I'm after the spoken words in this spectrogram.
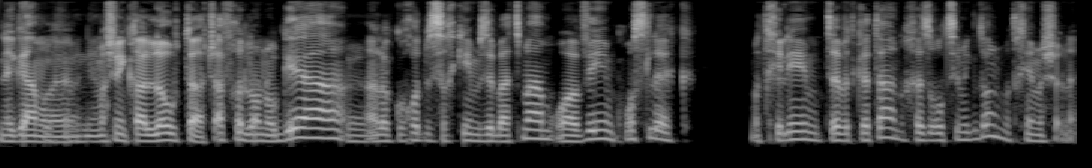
לגמרי מה שנקרא low touch אף אחד לא נוגע כן. הלקוחות משחקים עם זה בעצמם אוהבים כמו Slack מתחילים צוות קטן אחרי זה רוצים לגדול מתחילים לשלם.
